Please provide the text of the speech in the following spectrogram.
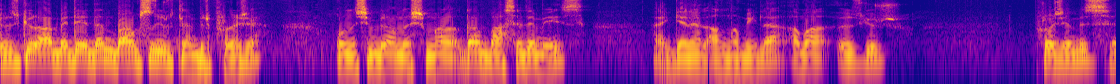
Özgür ABD'den bağımsız yürütülen bir proje. Onun için bir anlaşmadan bahsedemeyiz. Yani genel anlamıyla ama Özgür projemiz e,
